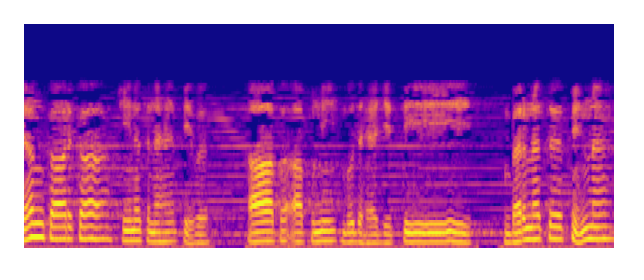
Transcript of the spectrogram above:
ਨਿਰੰਕਾਰ ਕਾ ਚੀਨਤ ਨਹਿ ਭਿਵ, ਆਪ ਆਪਣੀ ਬੁੱਧ ਹੈ ਜੀਤੀ। ਬਰਨਤ ਭਿੰਨ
